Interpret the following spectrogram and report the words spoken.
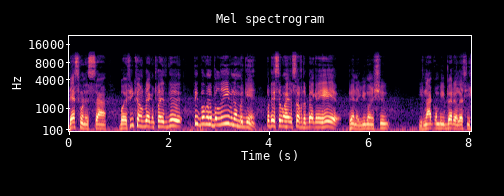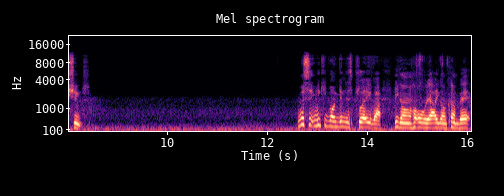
that's when it's time. But if he comes back and plays good, people are gonna believe in him again. But they still gonna have stuff in the back of their head. Benner, you're gonna shoot? He's not gonna be better unless he shoots. We'll see. We keep on getting this play about he gonna hold out, he gonna come back.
